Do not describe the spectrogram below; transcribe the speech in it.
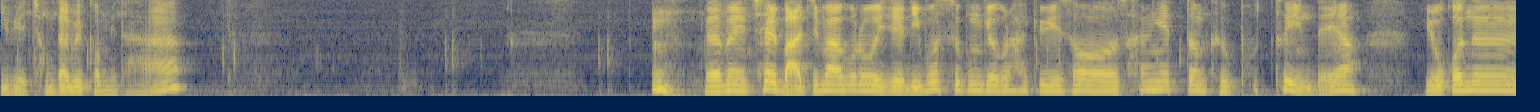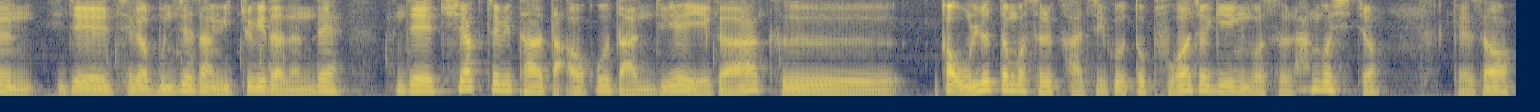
이게 정답일 겁니다. 그 다음에 제일 마지막으로 이제 reverse 공격을 하기 위해서 사용했던 그 포트인데요. 요거는 이제 제가 문제상 위쪽에다 놨는데 현재 취약점이 다 나오고 난 뒤에 얘가 그 아까 올렸던 것을 가지고 또 부가적인 것을 한 것이죠. 그래서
